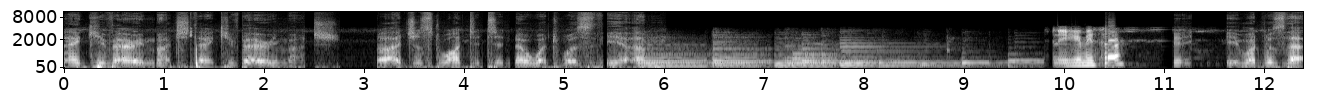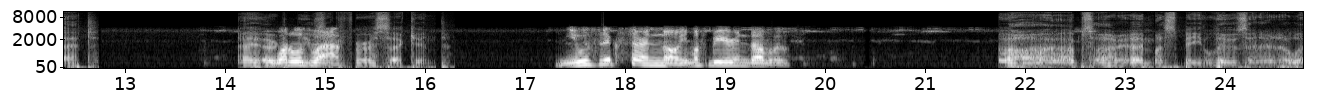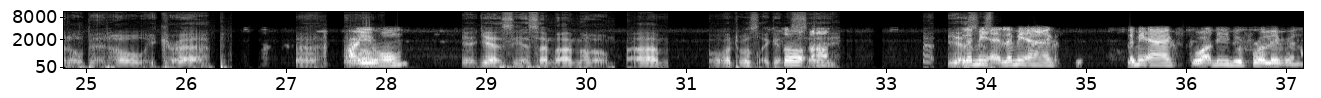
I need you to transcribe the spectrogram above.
Thank you very much. Thank you very much. I just wanted to know what was the, um, Can you hear me, sir? eh, what was that? I heard What was music that? for a second. Music, sir? No, you must be hearing doubles. Oh, I'm sorry. I must be losing it a little bit. Holy crap. Uh, Are you home? Y- yes, yes, I'm I'm home. Um, what was I gonna So, say? um, Uh, yes. let me let me ask let me ask what do you do for a living?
